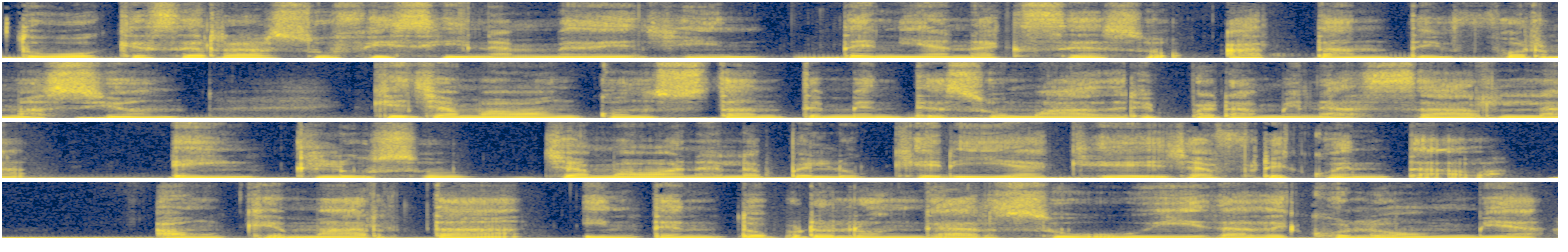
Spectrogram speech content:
Tuvo que cerrar su oficina en Medellín. Tenían acceso a tanta información que llamaban constantemente a su madre para amenazarla e incluso llamaban a la peluquería que ella frecuentaba. Aunque Marta intentó prolongar su huida de Colombia,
